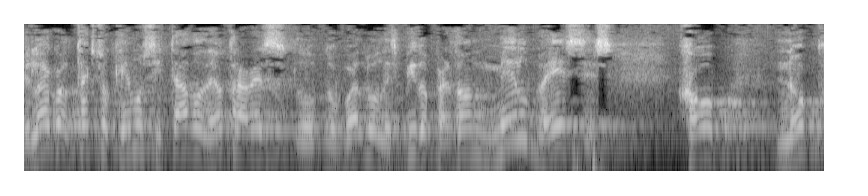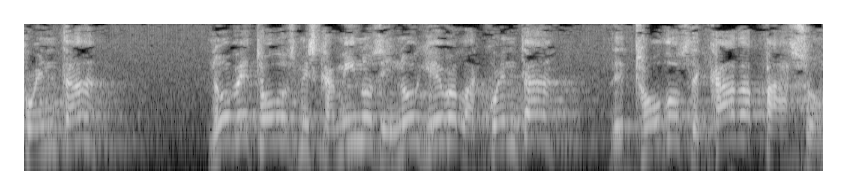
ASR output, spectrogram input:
Y luego el texto que hemos citado de otra vez, lo, lo vuelvo, les pido perdón mil veces. Job no cuenta, no ve todos mis caminos y no lleva la cuenta de todos, de cada paso,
